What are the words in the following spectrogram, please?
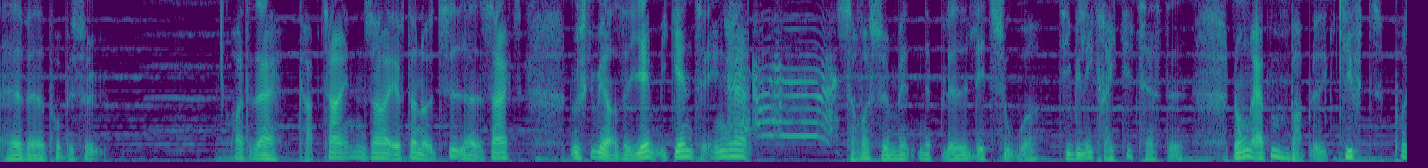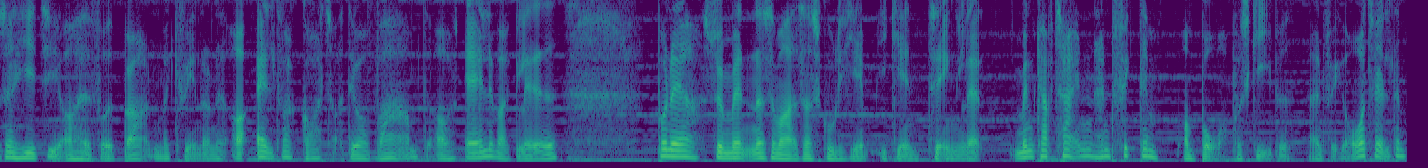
havde været på besøg. Og da kaptajnen så efter noget tid havde sagt, nu skal vi altså hjem igen til England, så var sømændene blevet lidt sure. De ville ikke rigtig tage afsted. Nogle af dem var blevet gift på Tahiti og havde fået børn med kvinderne, og alt var godt, og det var varmt, og alle var glade. På nær sømændene, som altså skulle hjem igen til England. Men kaptajnen, han fik dem ombord på skibet. Han fik overtalt dem,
